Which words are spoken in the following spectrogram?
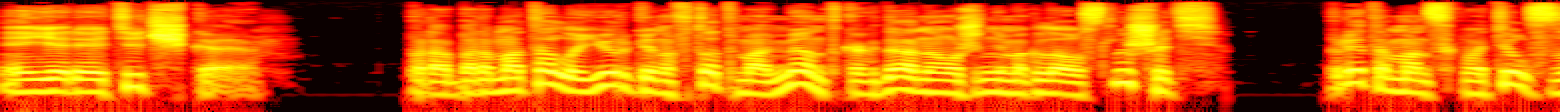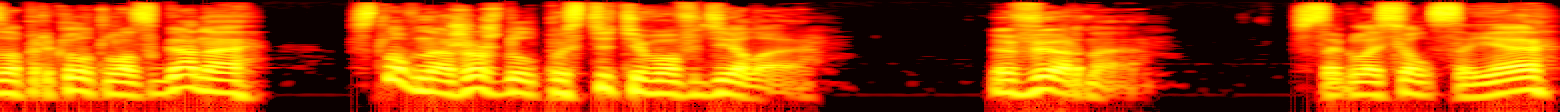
«Еретичка», — пробормотала Юрген в тот момент, когда она уже не могла услышать, при этом он схватился за приклад лазгана, словно жаждал пустить его в дело. «Верно», — согласился я,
